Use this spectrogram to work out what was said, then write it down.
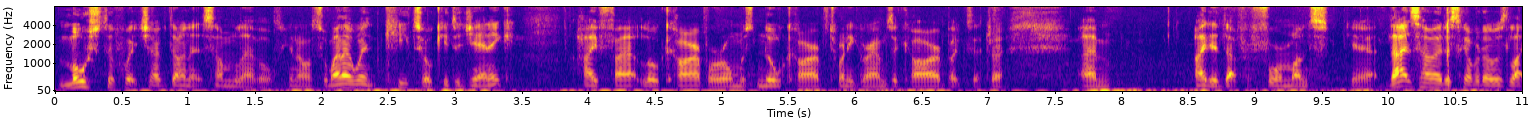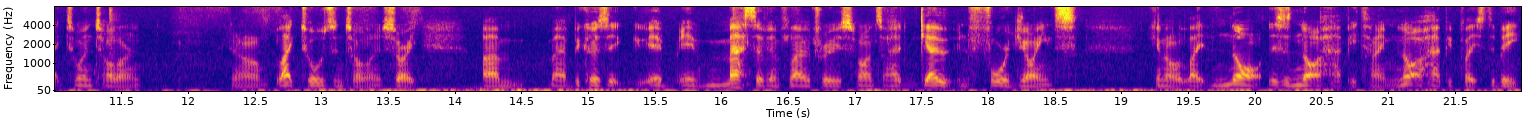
most of which I've done at some level. You know, so when I went keto, ketogenic, high fat, low carb, or almost no carb, 20 grams of carb, etc. Um, I did that for four months. Yeah, that's how I discovered I was lactose intolerant. You know, lactose intolerant. Sorry, um, uh, because it, it, it, massive inflammatory response. I had gout in four joints. You know, like not. This is not a happy time. Not a happy place to be.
